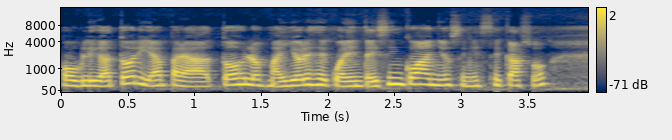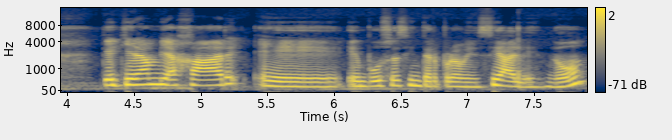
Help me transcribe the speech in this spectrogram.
obligatoria para todos los mayores de 45 años, en este caso, que quieran viajar eh, en buses interprovinciales, ¿no?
